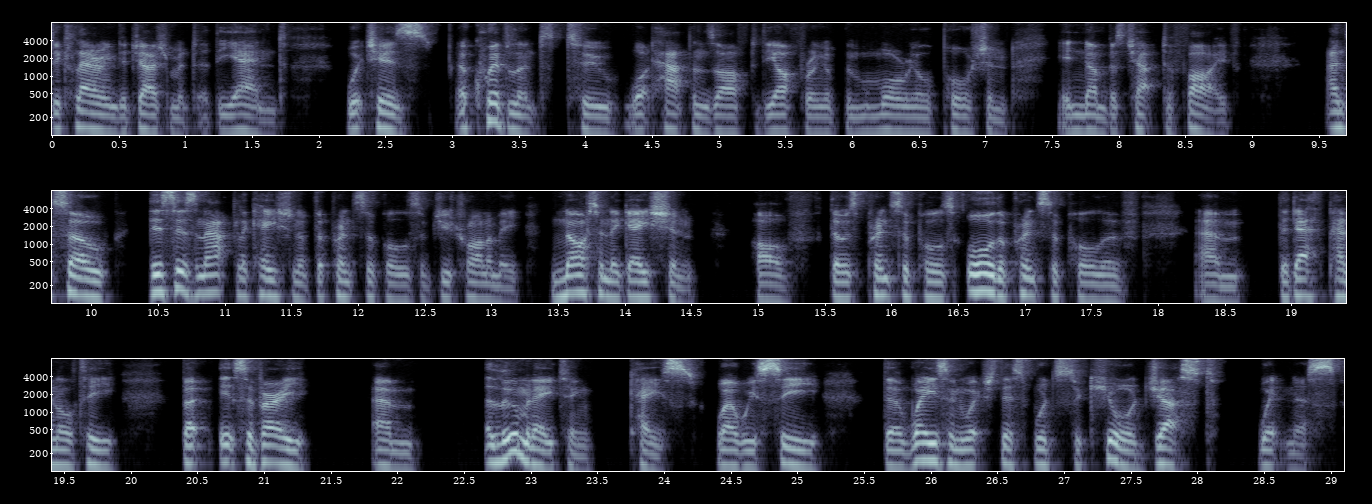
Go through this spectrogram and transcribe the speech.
declaring the judgment at the end, which is equivalent to what happens after the offering of the memorial portion in Numbers chapter 5. And so this is an application of the principles of Deuteronomy, not a negation of those principles or the principle of um, the death penalty, but it's a very um, illuminating case where we see the ways in which this would secure just witness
